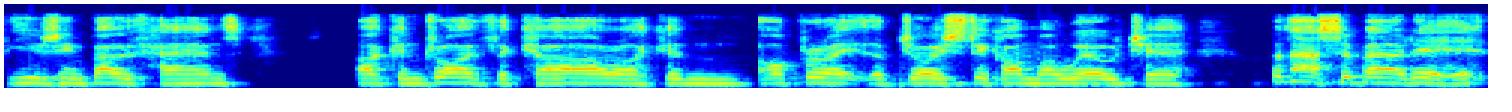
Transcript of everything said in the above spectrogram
using both hands, I can drive the car, I can operate the joystick on my wheelchair, but that's about it.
